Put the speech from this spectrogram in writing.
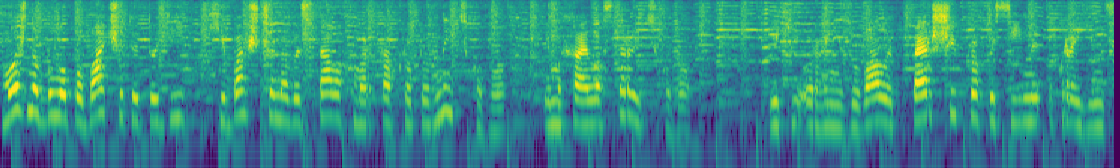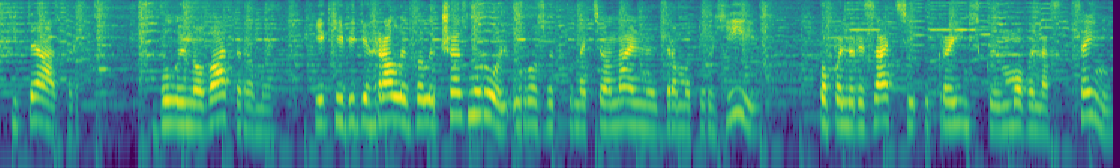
можна було побачити тоді хіба що на виставах Марка Кропивницького і Михайла Старицького, які організували перший професійний український театр, були новаторами, які відіграли величезну роль у розвитку національної драматургії, популяризації української мови на сцені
